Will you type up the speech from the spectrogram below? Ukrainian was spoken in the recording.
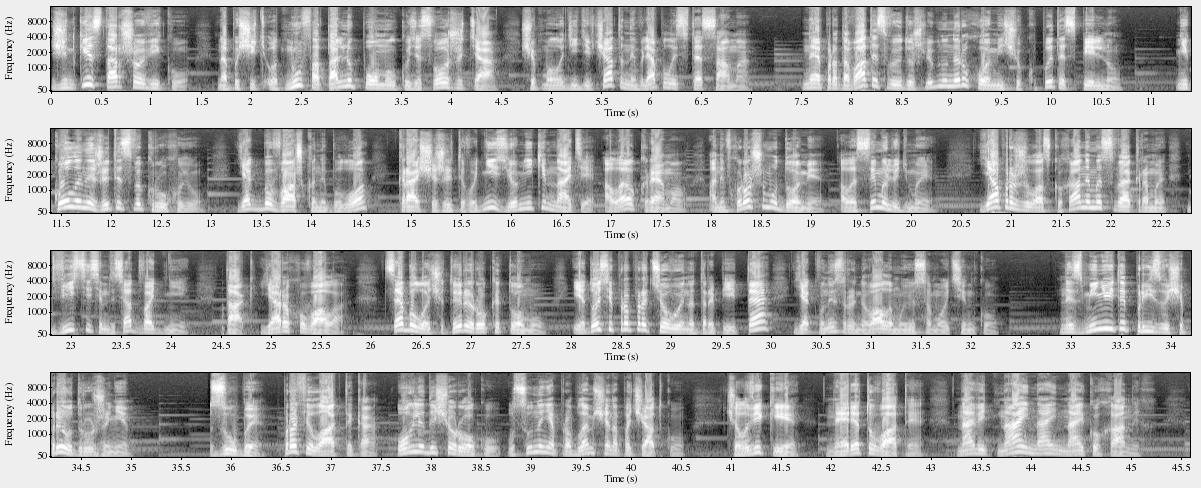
Жінки старшого віку, напишіть одну фатальну помилку зі свого життя, щоб молоді дівчата не вляпались в те саме. Не продавати свою дошлюбну нерухомість, щоб купити спільну. Ніколи не жити свекрухою. Як би важко не було, краще жити в одній зйомній кімнаті, але окремо, а не в хорошому домі, але з цими людьми. Я прожила з коханими свекрами 272 дні. Так, я рахувала. Це було 4 роки тому, і я досі пропрацьовую на терапії те, як вони зруйнували мою самооцінку. Не змінюйте прізвище при одруженні. Зуби, профілактика, огляди щороку, усунення проблем ще на початку. Чоловіки, не рятувати, навіть най-най-най.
